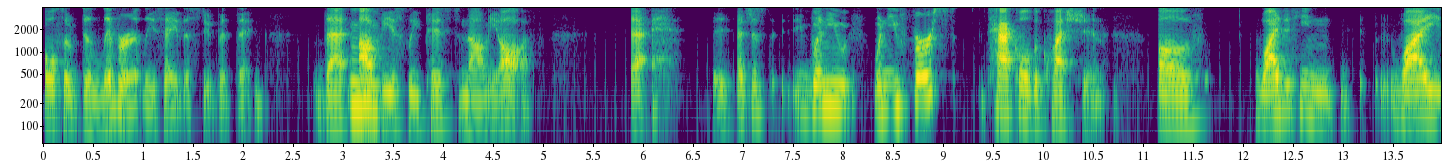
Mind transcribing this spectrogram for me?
also deliberately say the stupid thing that Mhm. obviously pissed Nami off? Uh, I just when you when you first tackle the question of why did he why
